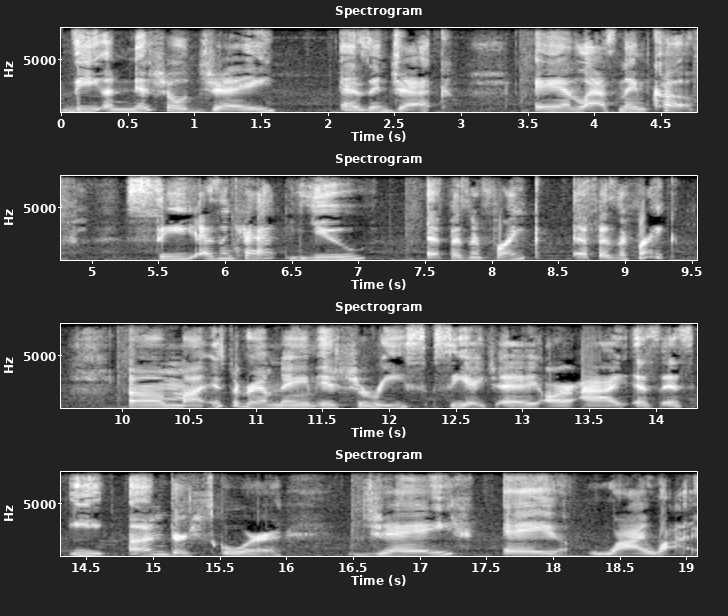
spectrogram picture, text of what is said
the initial J as in Jack, and last name Cuff. C as in cat, U, F as in Frank, F as in Frank. Um, my Instagram name is Charisse, C H A R I S S E underscore J A Y Y.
